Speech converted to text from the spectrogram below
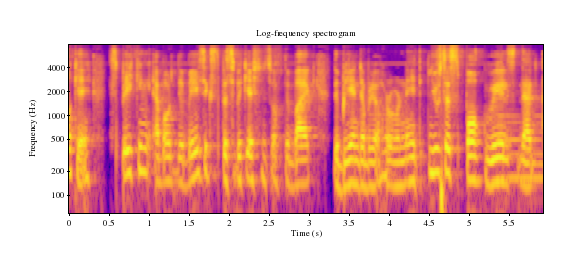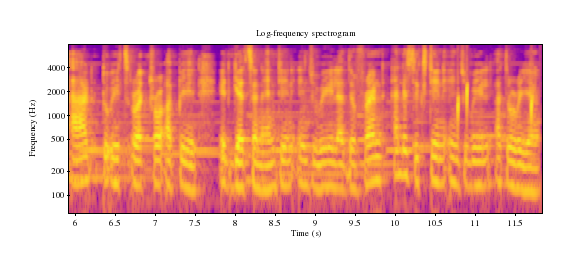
Okay, speaking about the basic specifications of the bike, the BMW R18 uses spoke wheels that add to its retro appeal. It gets a 19-inch wheel at the front and a 16-inch wheel at the rear.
